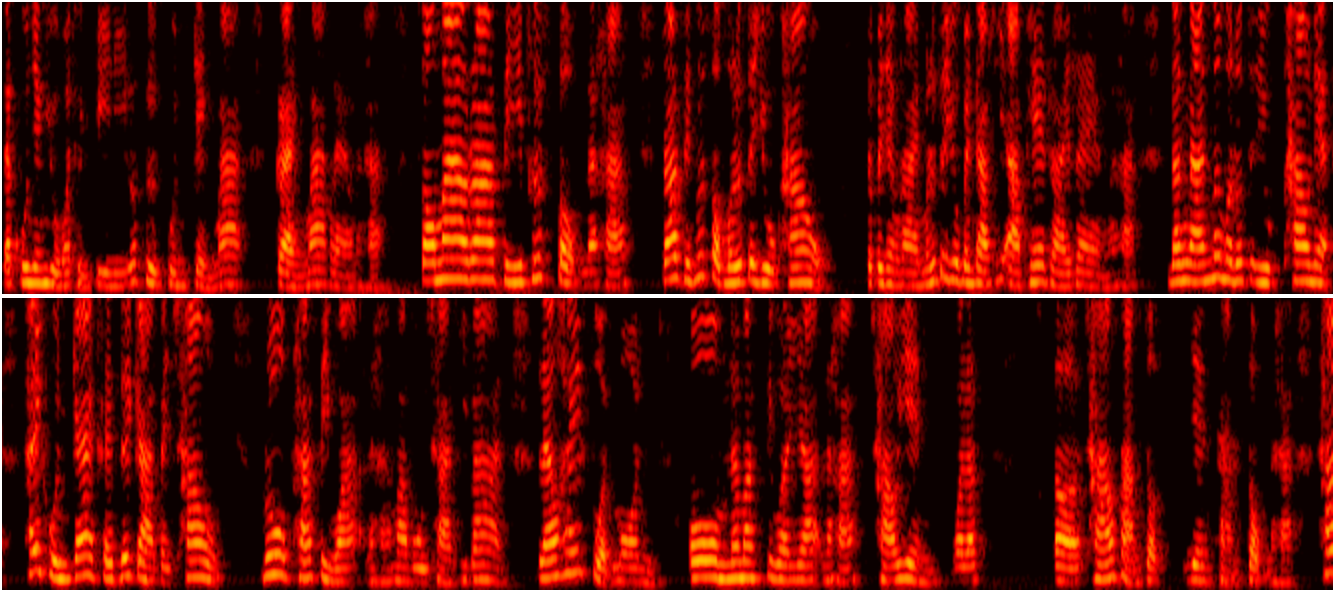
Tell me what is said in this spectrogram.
แต่คุณยังอยู่มาถึงปีนี้ก็คือคุณเก่งมากแกร่งมากแล้วนะคะ ต่อมาราศีพฤษภนะคะ ราศีพฤษภมฤตยูเข้าจะเป็นอย่างไรมฤตยูเป็นดาวที่อาเพศร้ายแรงนะคะ ดังนั้นเมื่อมฤตยูเข้าเนี่ยให้คุณแก้เคล็ดด้วยการไปเช่า รูปพระศิวะนะคะมาบูชาที่บ้าน แล้วให้สวดมนต์โอมนมัสสิวยะนะคะ เช้าเย็นวันละเอ่อเช้าสามจด เย็นสามจบนะคะ ถ้า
